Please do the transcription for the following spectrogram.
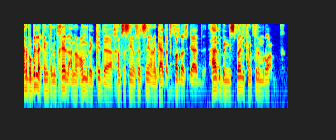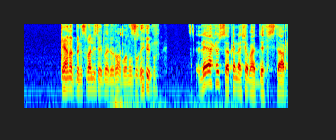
أنا بقول لك أنت متخيل أنا عمري كده خمس سنين أو ست سنين أنا قاعد أتفرج قاعد هذا بالنسبة لي كان فيلم رعب. كانت بالنسبة لي جايبة لي رعب وأنا صغير. ليه احسها كانها شبه ال Death Star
